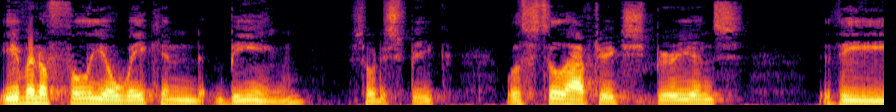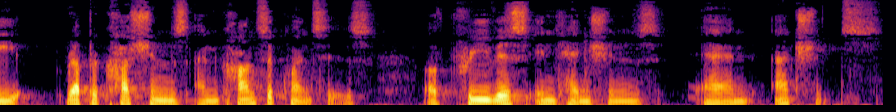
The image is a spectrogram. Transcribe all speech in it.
Even a fully awakened being, so to speak, will still have to experience the repercussions and consequences of previous intentions and actions.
